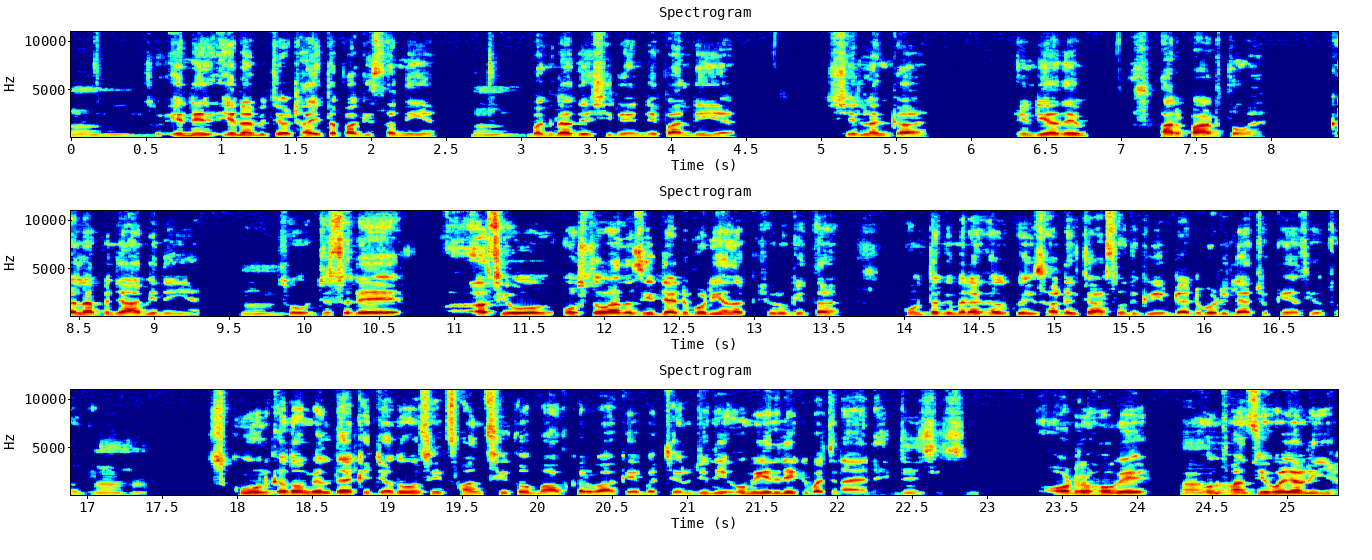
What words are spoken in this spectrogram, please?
ਹੂੰ ਹੂੰ ਸੋ ਇਹਨੇ ਇਹਨਾਂ ਵਿੱਚ 28 ਤਾਂ ਪਾਕਿਸਤਾਨੀ ਹੈ। ਹੂੰ। ਬੰਗਲਾਦੇਸ਼ੀ ਨੇ ਨੇਪਾਲੀ ਹੈ ਸ਼੍ਰੀਲੰਕਾ ਇੰਡੀਆ ਦੇ ਹਰ ਪਾਰਟ ਤੋਂ ਹੈ। ਕੱਲਾ ਪੰਜਾਬ ਹੀ ਨਹੀਂ ਹੂੰ। ਸੋ ਜਿਸ ਦੇ ਅਸੀਂ ਉਹ ਉਸ ਤੋਂ ਬਾਅਦ ਅਸੀਂ ਡੈੱਡ ਬੋਡੀਆਂ ਦਾ ਸ਼ੁਰੂ ਕੀਤਾ। ਹੁਣ ਤੱਕ ਮੇਰਾ ਖਿਆਲ ਕੋਈ 450 ਦੇ ਕਰੀਬ ਡੈੱਡ ਬੋਡੀ ਲੈ ਚੁੱਕੇ ਹਾਂ ਅਸੀਂ ਉੱਥੋਂ ਦੀ। ਸਕੂਨ ਕਦੋਂ ਮਿਲਦਾ ਹੈ ਕਿ ਜਦੋਂ ਅਸੀਂ ਫਾਂਸੀ ਤੋਂ ਮਾਫ ਕਰਵਾ ਕੇ ਬੱਚੇ ਨੂੰ ਜਿਹਦੀ ਉਮੀਦ ਨਹੀਂ ਕਿ ਬਚਣਾ ਹੈ ਨੇ ਜੀ ਜੀ ਜੀ। ਆਰਡਰ ਹੋ ਗਏ ਹੁਣ ਫਾਂਸੀ ਹੋ ਜਾਣੀ ਹੈ।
